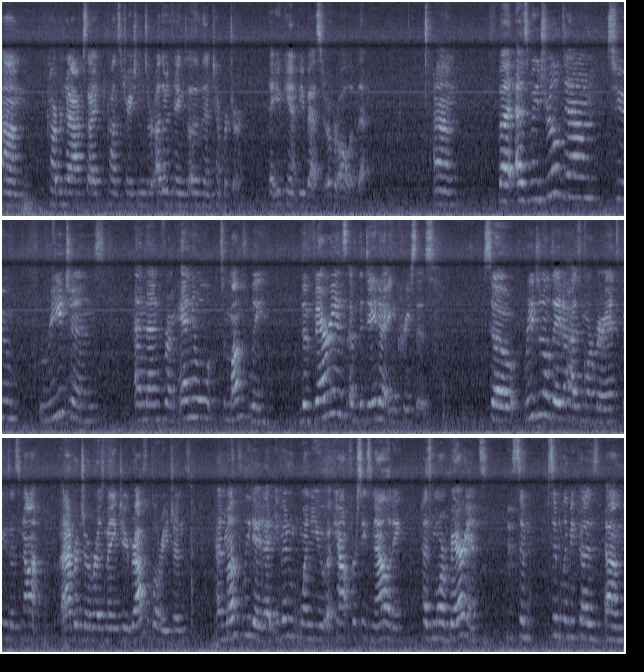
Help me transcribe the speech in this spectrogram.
um, carbon dioxide concentrations or other things other than temperature, that you can't be best over all of them. But as we drill down to regions and then from annual to monthly, the variance of the data increases. So regional data has more variance because it's not averaged over as many geographical regions. And monthly data, even when you account for seasonality, has more variance sim- simply because um,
